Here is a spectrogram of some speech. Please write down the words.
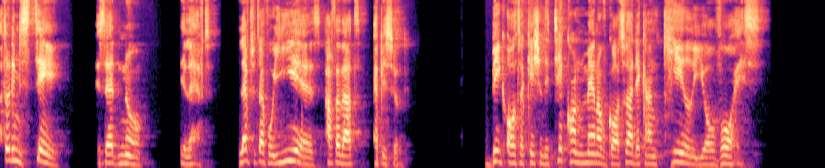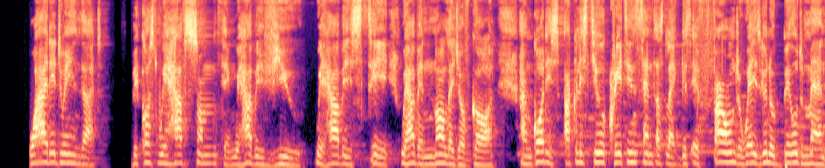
I told him stay. He said no. He left. Left Twitter for years after that episode. Big altercation. They take on men of God so that they can kill your voice. Why are they doing that? because we have something, we have a view, we have a stay, we have a knowledge of God. And God is actually still creating centers like this, a foundry where He's going to build men,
